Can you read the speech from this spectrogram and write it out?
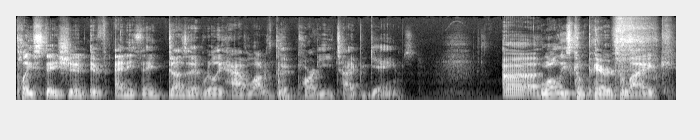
PlayStation, if anything, doesn't really have a lot of good party type games. Uh, Well, at least compared to like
